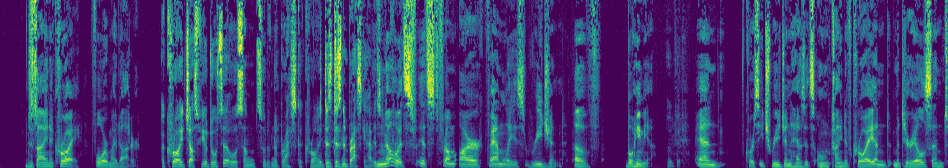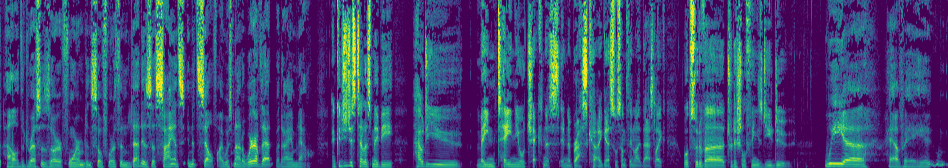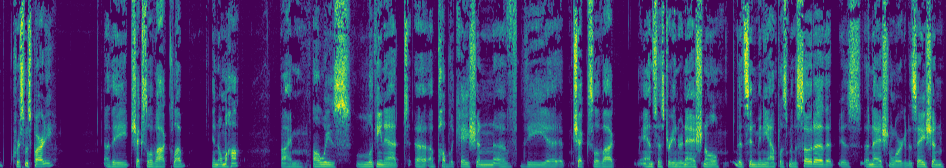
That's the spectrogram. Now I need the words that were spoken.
design a kroy for my daughter. A kroy just for your daughter, or some sort of Nebraska kroy? Does Does Nebraska have its own? No, it's it's from our family's region of Bohemia. Okay. And of course, each region has its own kind of kroy and materials and how the dresses are formed and so forth. And that is a science in itself. I was not aware of that, but I am now. And could you just tell us maybe how do you maintain your Czechness in Nebraska, I guess, or something like that? Like, what sort of uh, traditional things do you do? We uh, have a Christmas party, uh, the Czechoslovak Club in Omaha. I'm always looking at uh, a publication of the uh, Czechoslovak Ancestry International that's in Minneapolis, Minnesota, that is a national organization.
